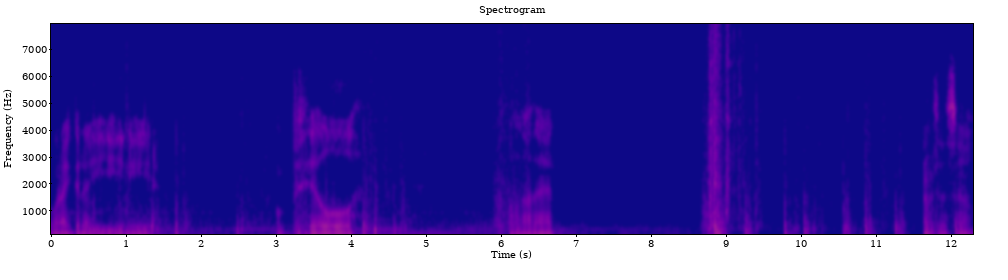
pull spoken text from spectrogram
what I gonna need? A pill. Oh, not that. Happened to the sound?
